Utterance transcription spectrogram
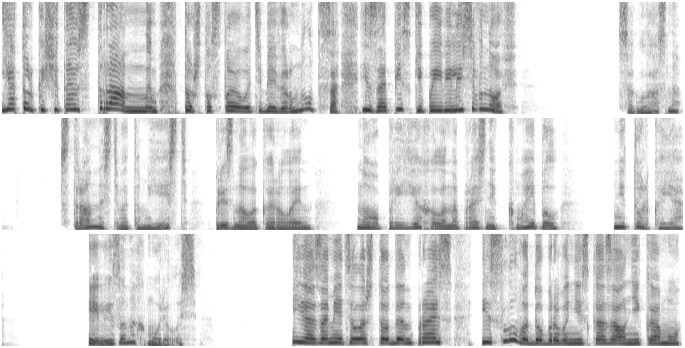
Я только считаю странным то, что стоило тебе вернуться, и записки появились вновь. Согласна. Странность в этом есть, признала Кэролайн. Но приехала на праздник к Мейбл не только я. Элиза нахмурилась. Я заметила, что Дэн Прайс и слова доброго не сказал никому,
